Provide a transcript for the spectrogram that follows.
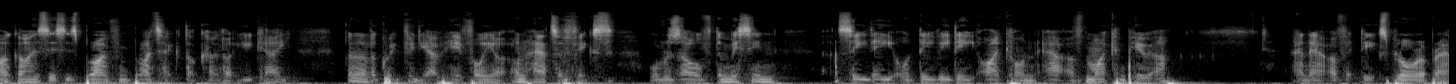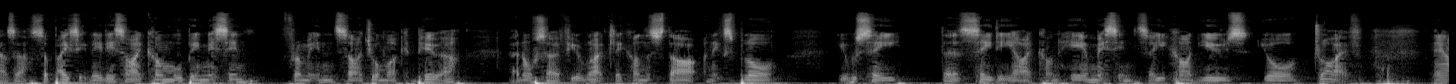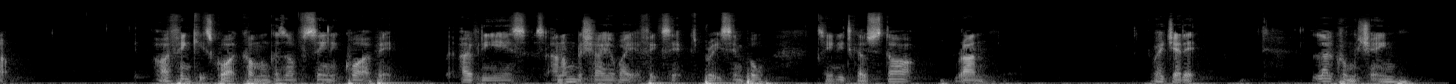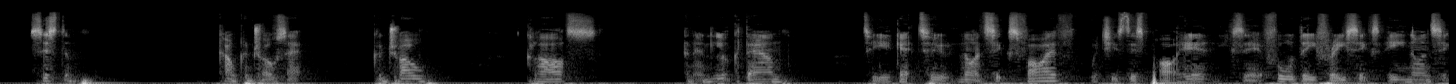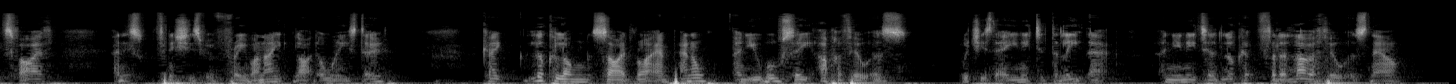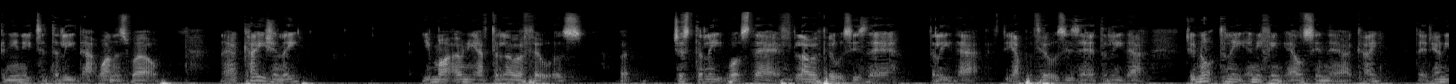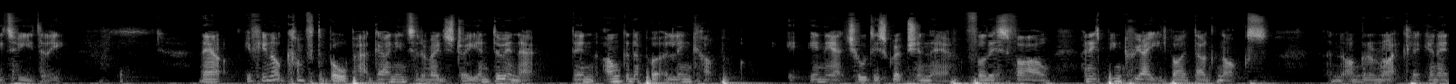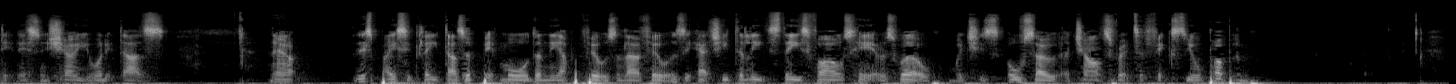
Hi guys, this is Brian from britec.co.uk. I'm quick video here for you on how to fix or resolve the missing CD or DVD icon out of my computer and out of the Explorer browser. So basically this icon will be missing from inside your My Computer and also if you right click on the start and explore you will see the CD icon here missing so you can't use your drive. Now I think it's quite common because I've seen it quite a bit over the years and I'm going to show you a way to fix it. It's pretty simple. So you need to go start, run, regedit, local machine, system, current control set, control, class, and then look down till you get to 965 which is this part here. You can see it 4D36E965 and it finishes with 318 like all these do. Okay, look along the side right hand panel and you will see upper filters which is there. You need to delete that and you need to look at for the lower filters now and you need to delete that one as well. Now occasionally you might only have the lower filters but just delete what's there. If lower filters is there, delete that. If the upper filters is there, delete that. Do not delete anything else in there, okay? They're the only two you delete. Now, if you're not comfortable about going into the registry and doing that, then I'm going to put a link up in the actual description there for this file and it's been created by Doug Knox and I'm going to right click and edit this and show you what it does. Now this basically does a bit more than the upper filters and lower filters. It actually deletes these files here as well which is also a chance for it to fix your problem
